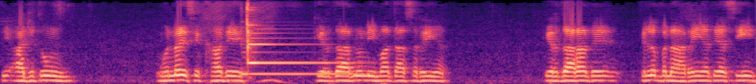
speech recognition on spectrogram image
ਤੇ ਅੱਜ ਤੂੰ ਉਹਨਾਂ ਹੀ ਸਿੱਖਾਂ ਦੇ ਕਿਰਦਾਰ ਨੂੰ ਨੀਵਾਂ ਦੱਸ ਰਹੀ ਆ ਕਿਰਦਾਰਾਂ ਤੇ ਫਿਲਮ ਬਣਾ ਰਹੇ ਹਾਂ ਤੇ ਅਸੀਂ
